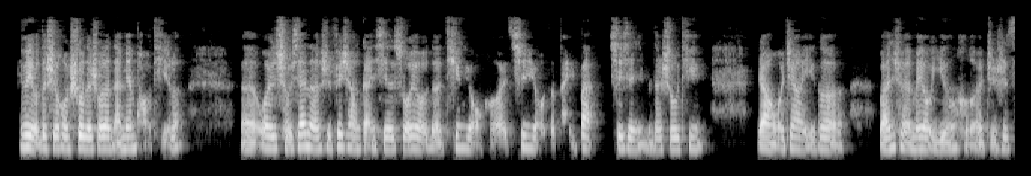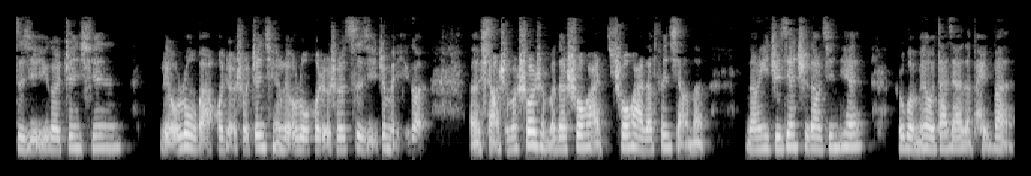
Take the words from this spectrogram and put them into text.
因为有的时候说的说的难免跑题了。呃，我首先呢是非常感谢所有的听友和亲友的陪伴，谢谢你们的收听。让我这样一个完全没有迎合，只是自己一个真心流露吧，或者说真情流露，或者说自己这么一个呃想什么说什么的说话说话的分享呢，能一直坚持到今天。如果没有大家的陪伴，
